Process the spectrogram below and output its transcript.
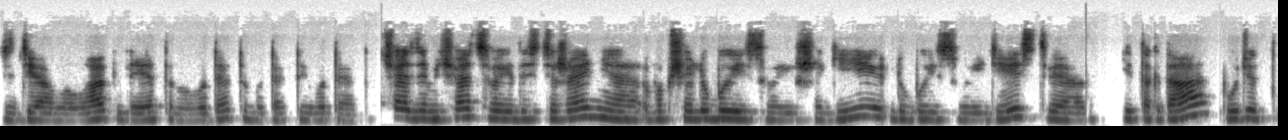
сделала для этого вот это, вот это и вот это. Начать замечать свои достижения, вообще любые свои шаги, любые свои действия. И тогда будет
